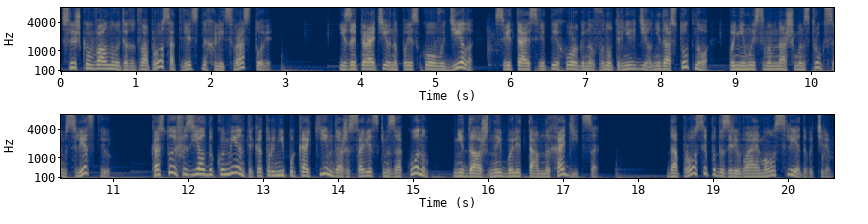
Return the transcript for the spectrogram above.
Слишком волнует этот вопрос ответственных лиц в Ростове. Из оперативно-поискового дела, святая святых органов внутренних дел, недоступного по немыслимым нашим инструкциям следствию, Костоев изъял документы, которые ни по каким, даже советским законам, не должны были там находиться. Допросы подозреваемого следователем.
